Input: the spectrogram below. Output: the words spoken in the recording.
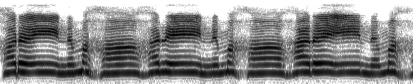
हरे नमः हरे नमः हरे नमः।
